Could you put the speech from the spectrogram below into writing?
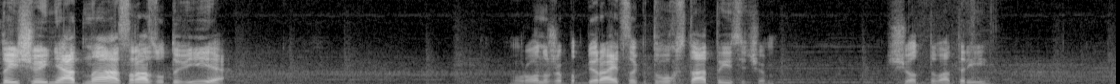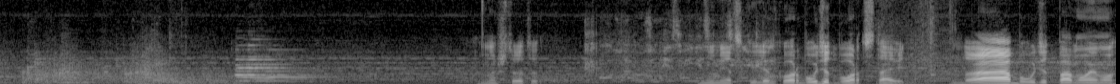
Да еще и не одна, а сразу две. Урон уже подбирается к 200 тысячам. Счет 2-3. Ну что тут? Немецкий линкор будет борт ставить? Да, будет, по-моему.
